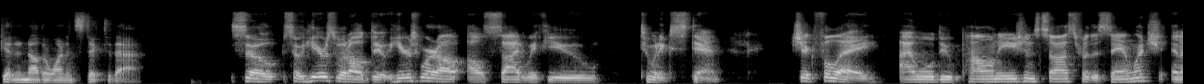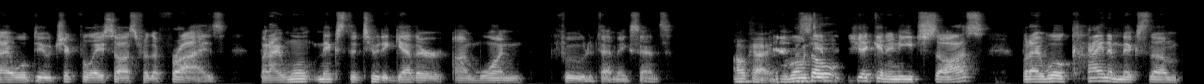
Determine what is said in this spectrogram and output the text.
get another one and stick to that? so so here's what I'll do. Here's where I'll I'll side with you to an extent. Chick-fil-A, I will do Polynesian sauce for the sandwich and I will do Chick-fil-A sauce for the fries, but I won't mix the two together on one food if that makes sense. Okay. I won't so dip the chicken in each sauce, but I will kind of mix them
